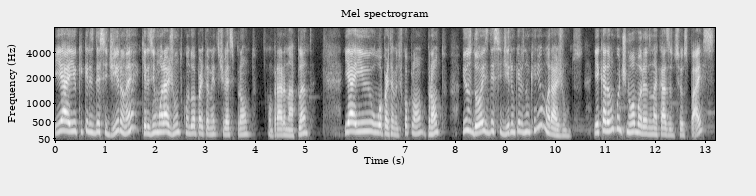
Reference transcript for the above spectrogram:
e aí o que, que eles decidiram, né? Que eles iam morar junto quando o apartamento estivesse pronto. Compraram na planta. E aí o apartamento ficou pronto. E os dois decidiram que eles não queriam morar juntos. E aí cada um continuou morando na casa dos seus pais.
